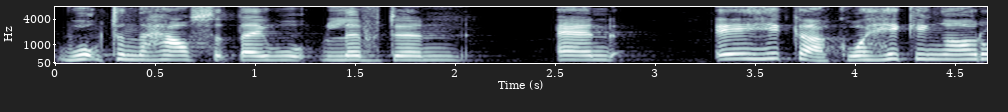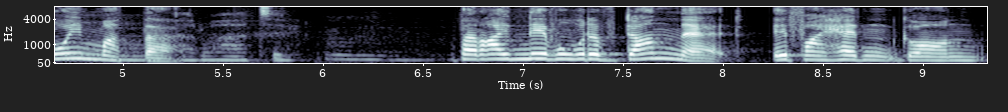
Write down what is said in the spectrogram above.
walked in the house that they walked, lived in, And e hika, kua heke ngā roimata. But I never would have done that if I hadn't gone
